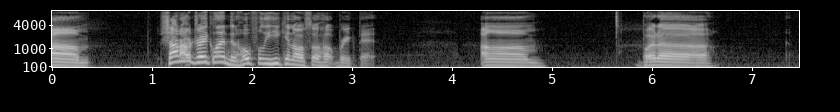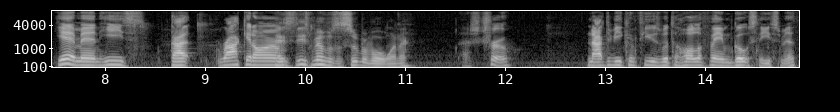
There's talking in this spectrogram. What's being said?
Um, shout out Drake London. Hopefully he can also help break that. Um, but uh, yeah, man, he's got rocket Hey, arms. Steve Smith was a Super Bowl winner. That's true. Not to be confused with the Hall of Fame GOAT Steve Smith.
